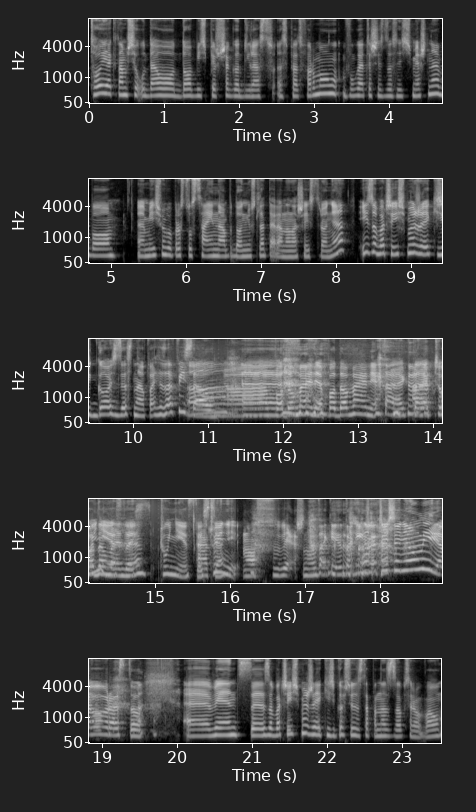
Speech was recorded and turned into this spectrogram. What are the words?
to, jak nam się udało dobić pierwszego deala z, z, platformą, w ogóle też jest dosyć śmieszne, bo e, mieliśmy po prostu sign up do newslettera na naszej stronie i zobaczyliśmy, że jakiś gość ze Snapa się zapisał. A, e... Po domenie, po domenie. Tak, tak, czujni, jesteś, czujni jesteście. A, czujni, no wiesz, no takie, takich rzeczy się nie umija po prostu. E, więc e, zobaczyliśmy, że jakiś gościu ze Snapa nas zaobserwował.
